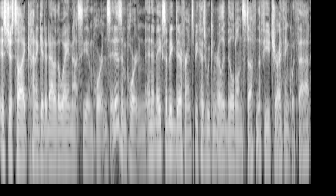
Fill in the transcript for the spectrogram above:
is just to like kind of get it out of the way and not see the importance. It is important, and it makes a big difference because we can really build on stuff in the future. I think with that.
